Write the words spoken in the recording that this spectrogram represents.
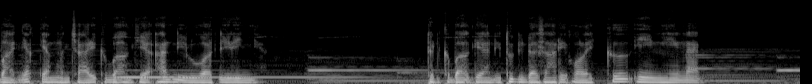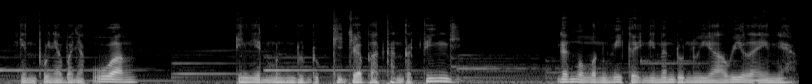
Banyak yang mencari kebahagiaan di luar dirinya. Dan kebahagiaan itu didasari oleh keinginan. Ingin punya banyak uang, ingin menduduki jabatan tertinggi, dan memenuhi keinginan duniawi lainnya.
